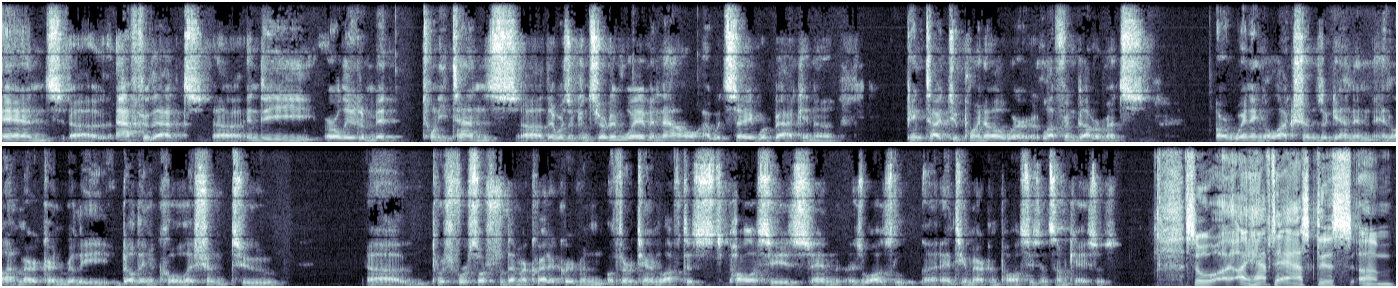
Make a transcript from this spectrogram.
And uh, after that, uh, in the early to mid 2010s, uh, there was a conservative wave, and now I would say we're back in a pink tide 2.0, where left wing governments are winning elections again in, in Latin America and really building a coalition to uh, push for social democratic or even authoritarian leftist policies, and as well as uh, anti-American policies in some cases. So I have to ask this. Um,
